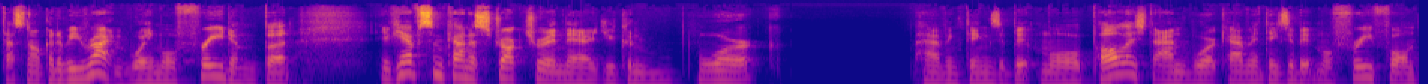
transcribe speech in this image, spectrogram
that's not going to be right and way more freedom. But if you have some kind of structure in there, you can work having things a bit more polished and work having things a bit more freeform,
